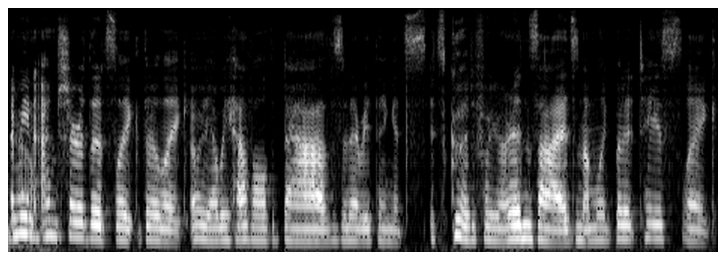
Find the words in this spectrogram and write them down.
I mean. I'm sure that it's like, they're like, oh, yeah, we have all the baths and everything. It's, it's good for your insides. And I'm like, but it tastes like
